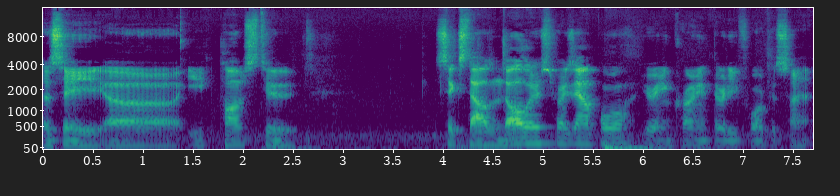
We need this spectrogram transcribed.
let's say uh, it pumps to six thousand dollars, for example, you're incurring thirty four percent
